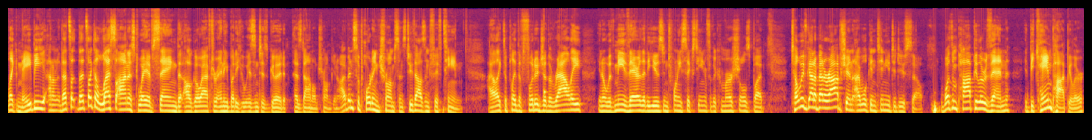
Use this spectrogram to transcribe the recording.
Like maybe, I don't know. That's that's like a less honest way of saying that I'll go after anybody who isn't as good as Donald Trump. You know, I've been supporting Trump since 2015. I like to play the footage of the rally, you know, with me there that he used in 2016 for the commercials, but until we've got a better option, I will continue to do so. It wasn't popular then. It became popular.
